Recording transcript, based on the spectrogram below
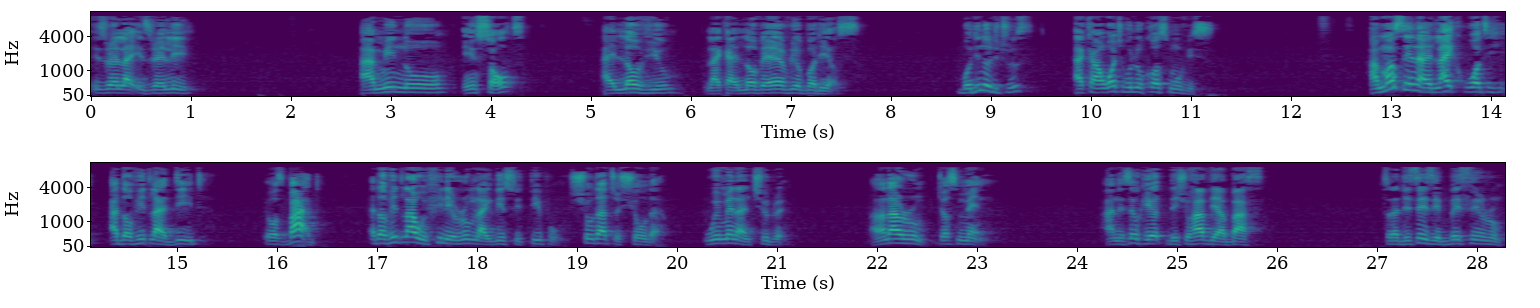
Israeli, Israeli, I mean no insult. I love you like I love everybody else. But do you know the truth? I can watch Holocaust movies. I'm not saying I like what Adolf Hitler did. It was bad. Adolf Hitler will fill a room like this with people, shoulder to shoulder, women and children. Another room, just men. And they say, okay, they should have their bath. So that they say it's a bathing room.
